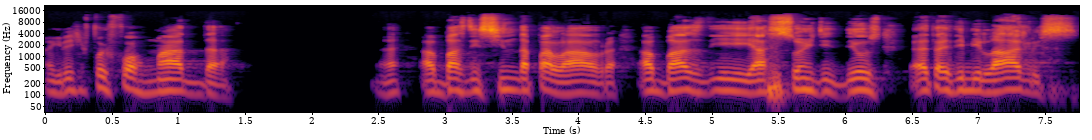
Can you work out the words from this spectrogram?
A igreja foi formada né? a base de ensino da palavra, a base de ações de Deus, através de milagres,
